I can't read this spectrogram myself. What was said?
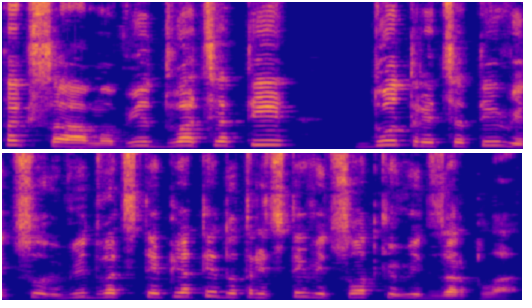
так само від 20 до 30 від 25 до 30% від зарплат.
